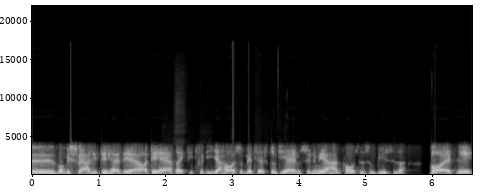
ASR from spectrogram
øh, hvor besværligt det her det er. Og det er rigtigt, fordi jeg har også været med til at skrive de her ansøgninger. Jeg har en fortid som bisidder, hvor at, øh,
